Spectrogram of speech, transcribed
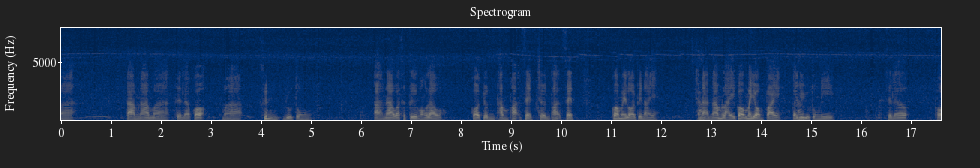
มา ตามน้ำมาเสร็จแล้วก็มาขึ้นอยู่ตรงอ่าหน้าวัดสตือของเรา ก็จนทำพระเสร็จ เชิญพระเสร็จ ก็ไม่ลอยไปไหน ขนาดน้ำไหลก็ไม่ยอมไป ก็อยู่อยู่ตรงนี้ เสร็จแล้วพอ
